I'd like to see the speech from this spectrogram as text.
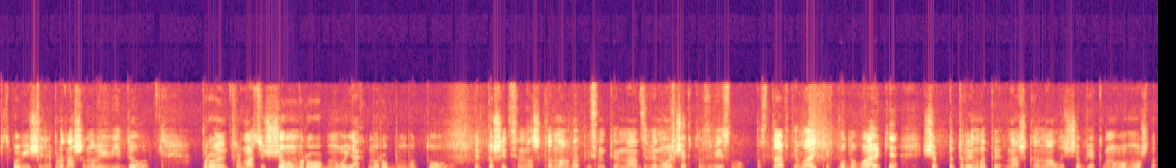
сповіщення про наше нові відео, про інформацію, що ми робимо, як ми робимо, то підпишіться на наш канал, натисніть на дзвіночок та, звісно, поставте лайки, вподобайки, щоб підтримати наш канал, щоб якомога можна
